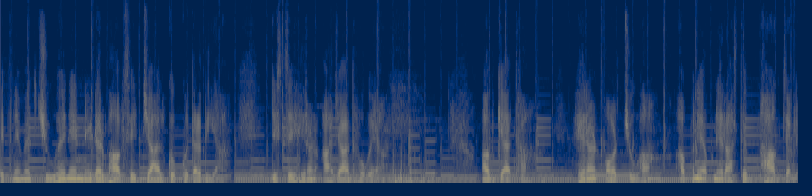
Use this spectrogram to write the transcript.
इतने में चूहे ने निडर भाव से जाल को कुतर दिया। जिससे हिरण आज़ाद हो गया। अब क्या था? हिरण और चूहा अपने अपने रास्ते भाग चले।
